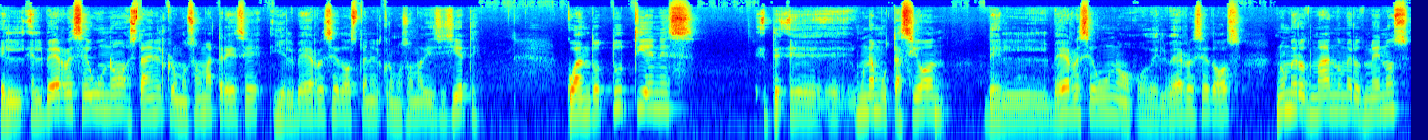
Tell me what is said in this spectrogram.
el, BRC1 está en el cromosoma 13 y el BRC2 está en el cromosoma 17. Cuando tú tienes eh, eh, una mutación del BRC1 o del BRC2, números más, números menos,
